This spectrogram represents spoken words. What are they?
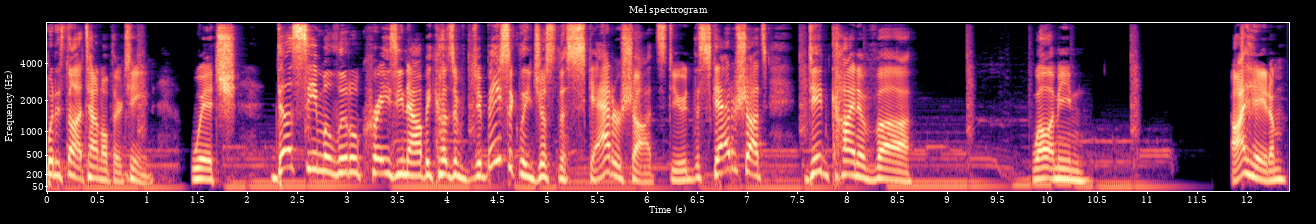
but it's not Town Hall 13, which does seem a little crazy now because of basically just the scatter shots, dude. The scatter shots did kind of, uh, well, I mean, I hate them.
